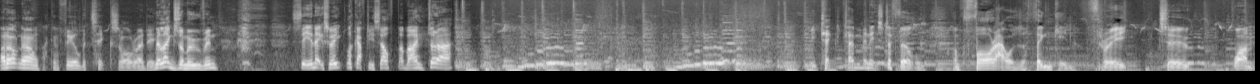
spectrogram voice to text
I don't know. I can feel the ticks already. My legs are moving. See you next week. Look after yourself. Bye bye. Ta-ra. It takes 10 minutes to film and four hours of thinking. Three, two, one.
